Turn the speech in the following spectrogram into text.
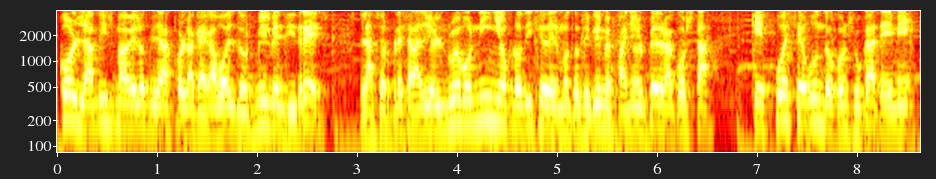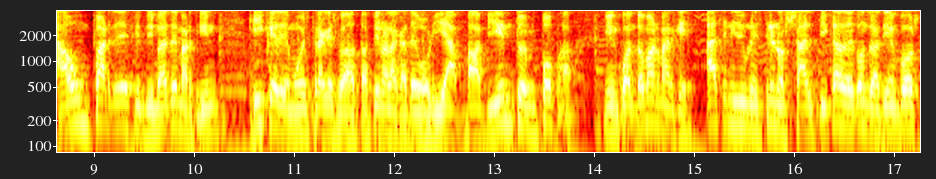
con la misma velocidad con la que acabó el 2023. La sorpresa la dio el nuevo niño prodigio del motociclismo español Pedro Acosta que fue segundo con su KTM a un par de décimas de Martín y que demuestra que su adaptación a la categoría va viento en popa. Y en cuanto a Mar Márquez, ha tenido un estreno salpicado de contratiempos,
